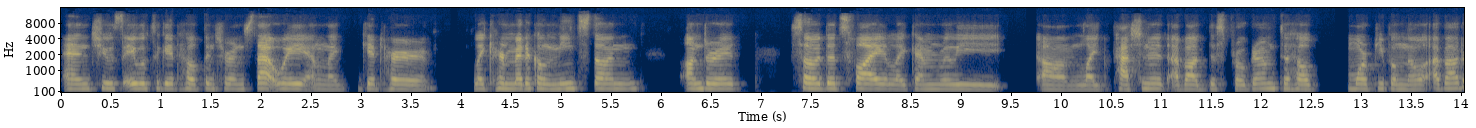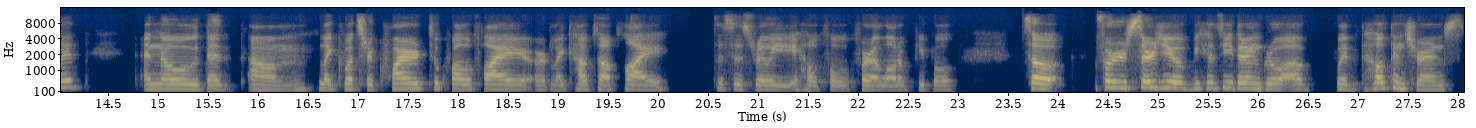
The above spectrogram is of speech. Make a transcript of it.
and she was able to get health insurance that way and like get her like her medical needs done under it. So that's why like I'm really um like passionate about this program to help more people know about it and know that um like what's required to qualify or like how to apply this is really helpful for a lot of people. So for Sergio, because you didn't grow up with health insurance,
